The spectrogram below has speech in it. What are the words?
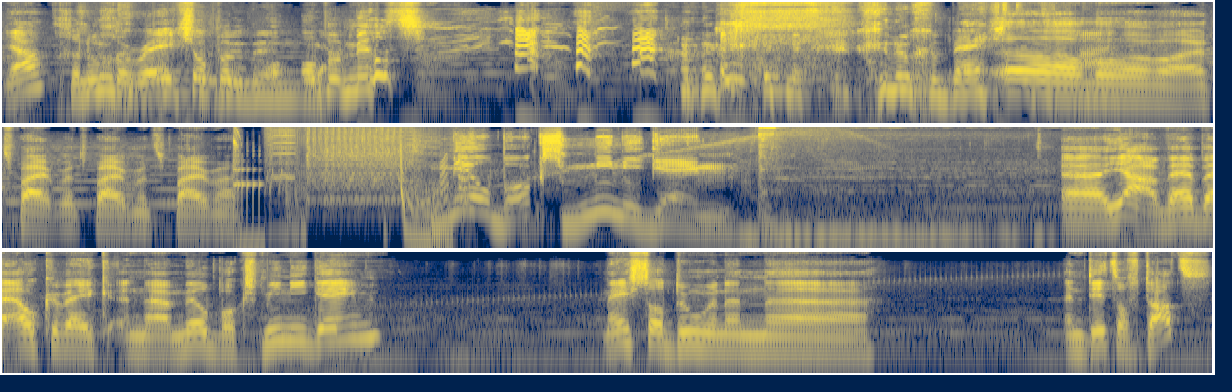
Ja? Genoeg, Genoeg gerage op een, op ja. een? Genoeg gebashed. Oh, man, man, man. het spijt me, het spijt me, het spijt me. Mailbox minigame. Eh, ja, we hebben elke week een eh, mailbox minigame. Meestal doen we een, eh, een dit of dat.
